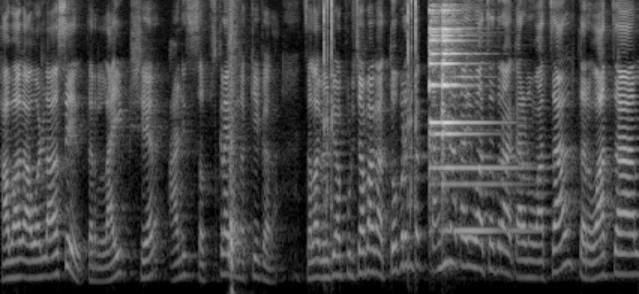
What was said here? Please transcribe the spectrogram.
हा भाग आवडला असेल तर लाईक शेअर आणि सबस्क्राईब नक्की करा. चला भेटूया पुढच्या भागात. तोपर्यंत काही ना काही वाचत राहा कारण वाचाल तर वाचाल.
